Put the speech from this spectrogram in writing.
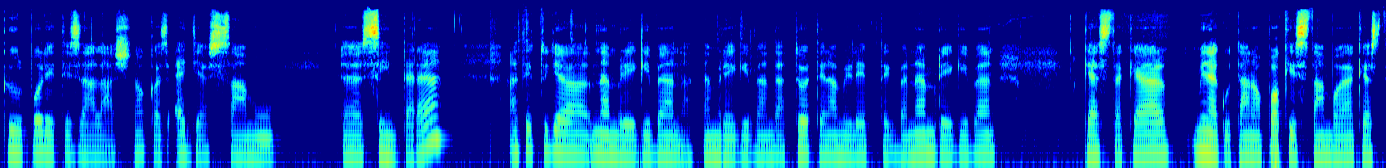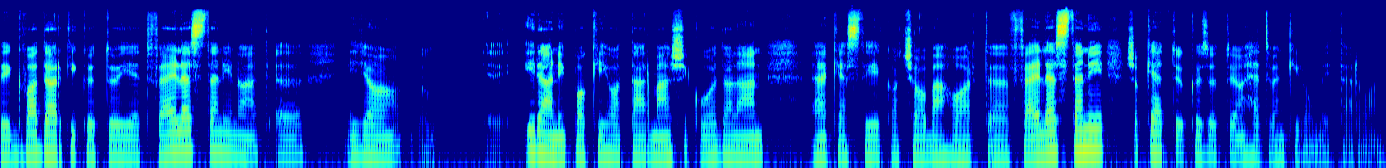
külpolitizálásnak az egyes számú e, szintere. Hát itt ugye nem régiben, hát nem régiben, de hát történelmi léptékben nem régiben kezdtek el, minek utána Pakisztánba elkezdték Gwadar kikötőjét fejleszteni, na hát így a iráni-paki határ másik oldalán elkezdték a Csalbáhart fejleszteni, és a kettő között olyan 70 kilométer van,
